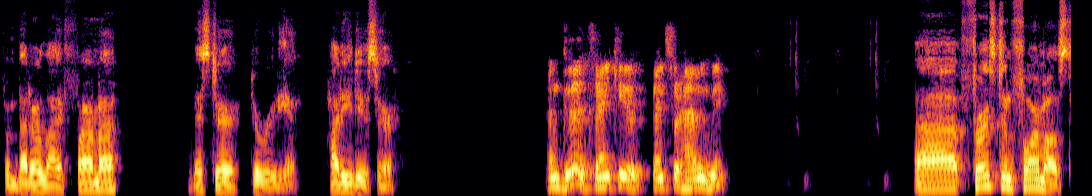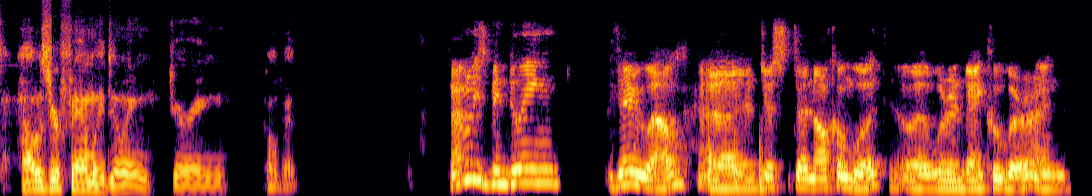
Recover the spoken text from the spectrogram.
from Better Life Pharma, Mr. Doroudian. How do you do, sir? I'm good. Thank you. Thanks for having me. Uh, first and foremost, how is your family doing during COVID? Family's been doing very well. Uh, just uh, knock on wood. Uh, we're in Vancouver and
